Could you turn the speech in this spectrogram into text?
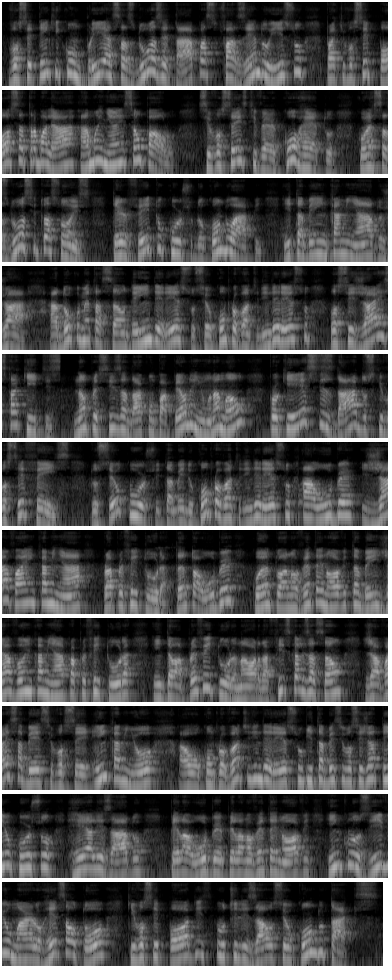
Você tem que cumprir essas duas etapas, fazendo isso para que você possa trabalhar amanhã em São Paulo. Se você estiver correto com essas duas situações, ter feito o curso do Conduap e também encaminhado já a documentação de endereço, seu comprovante de endereço, você já está quites. Não precisa andar com papel nenhum na mão, porque esses dados que você fez do seu curso e também do comprovante de endereço, a Uber já vai encaminhar para a prefeitura. Tanto a Uber quanto a 99 também já vão encaminhar para a prefeitura. Então a prefeitura, na hora da fiscalização, já vai saber se você encaminhou o comprovante de endereço e também se você já tem o curso realizado pela Uber, pela 99. Inclusive o Marlo ressaltou que você pode utilizar o seu Condutax.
